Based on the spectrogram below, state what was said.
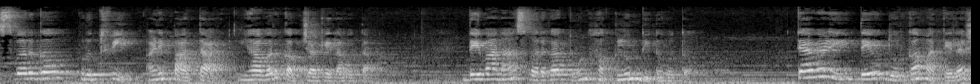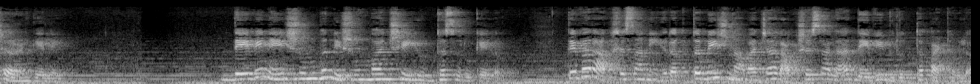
स्वर्ग पृथ्वी आणि पाताळ ह्यावर कब्जा केला होता. देवांना स्वर्गातून हकलून दिलं होतं. त्यावेळी देव दुर्गा मातेला शरण गेले. देवीने शुंभ निशुंभांशी युद्ध सुरू केलं. तेव्हा राक्षसांनी रक्तबीज नावाच्या राक्षसाला देवी विरुद्ध पाठवलं.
